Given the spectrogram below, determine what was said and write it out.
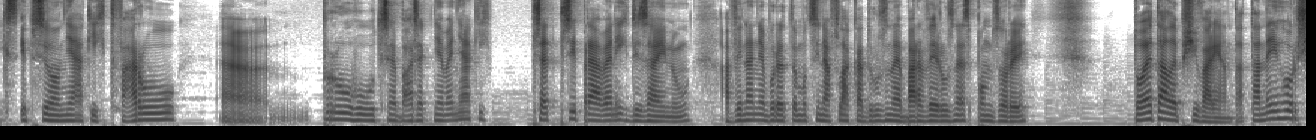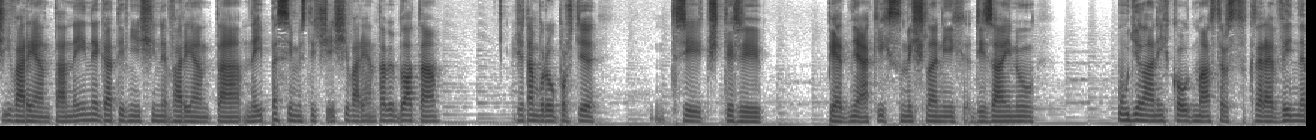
XY nějakých tvarů, eh, pruhů třeba řekněme, nějakých předpřipravených designů a vy na ně budete moci naflákat různé barvy, různé sponzory. To je ta lepší varianta. Ta nejhorší varianta, nejnegativnější varianta, nejpesimističtější varianta by byla ta, že tam budou prostě tři, čtyři, pět nějakých smyšlených designů, udělaných Codemasters, které vy ne,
